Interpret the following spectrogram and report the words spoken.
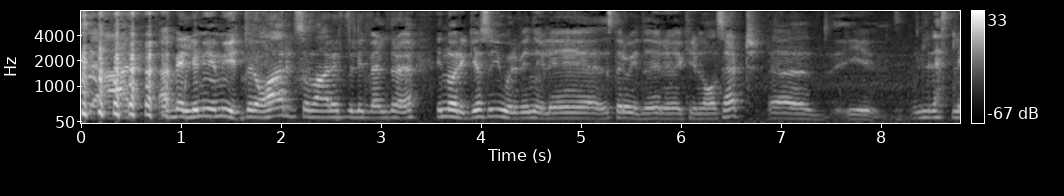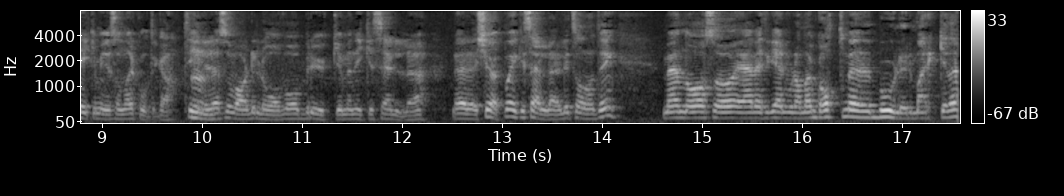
Det er, det er veldig mye myter òg her, som er litt vel drøye. I Norge så gjorde vi nylig steroider kriminalisert. Eh, i nesten like mye som narkotika. Tidligere så var det lov å bruke, men ikke selge. Eller kjøpe og ikke selge. Litt sånne ting. Men nå så, Jeg vet ikke helt hvordan det har gått med boligmarkedet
